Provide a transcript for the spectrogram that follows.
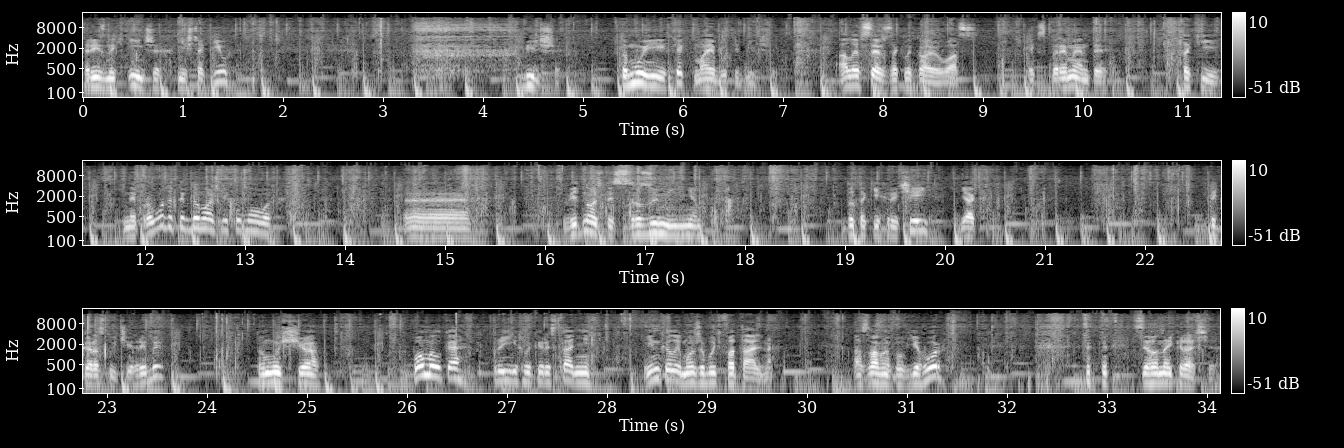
різних інших ніштяків більше. Тому і ефект має бути більший. Але все ж закликаю вас експерименти такі не проводити в домашніх умовах. Е- відноситесь з розумінням до таких речей, як дикоростучі гриби, тому що помилка при їх використанні інколи може бути фатальна. А з вами був Єгор. Всього найкращого.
